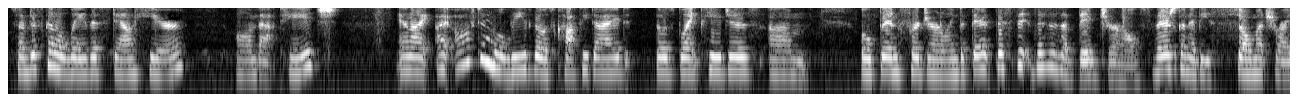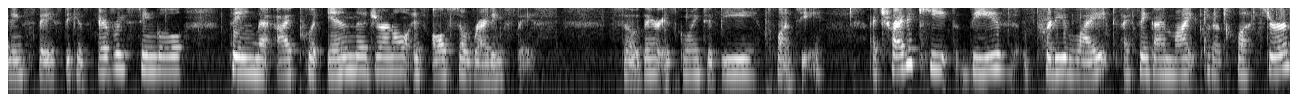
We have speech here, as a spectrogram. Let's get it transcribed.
So I'm just going to lay this down here on that page. And I, I often will leave those coffee dyed, those blank pages um, open for journaling, but there, this, this is a big journal, so there's going to be so much writing space because every single thing that I put in the journal is also writing space. So there is going to be plenty. I try to keep these pretty light. I think I might put a cluster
